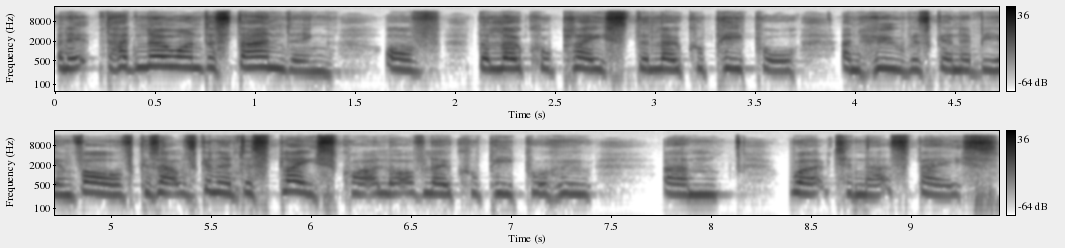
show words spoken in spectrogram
and it had no understanding of the local place, the local people, and who was going to be involved because that was going to displace quite a lot of local people who um, worked in that space.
